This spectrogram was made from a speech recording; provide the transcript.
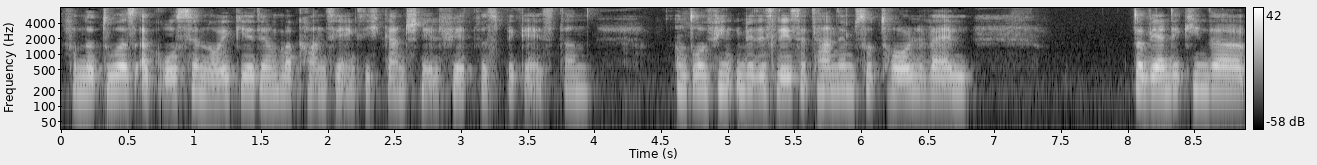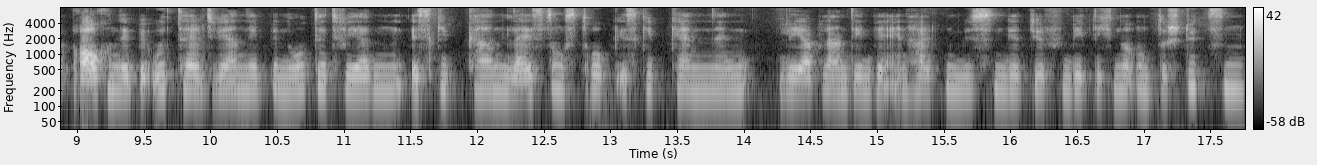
von Natur aus eine große Neugierde und man kann sie eigentlich ganz schnell für etwas begeistern. Und darum finden wir das Lesetandem so toll, weil da werden die Kinder brauchen nicht beurteilt werden, nicht benotet werden. Es gibt keinen Leistungsdruck, es gibt keinen Lehrplan, den wir einhalten müssen. Wir dürfen wirklich nur unterstützen.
